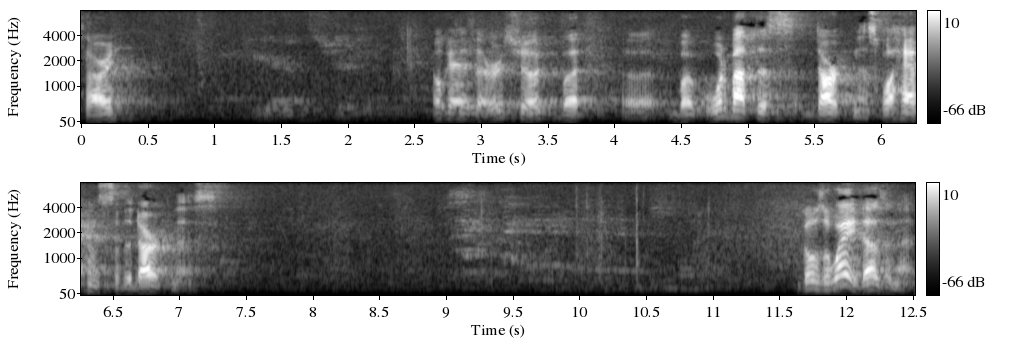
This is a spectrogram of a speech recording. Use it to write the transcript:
Sorry? Okay, the earth shook, but, uh, but what about this darkness? What happens to the darkness? It goes away, doesn't it?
